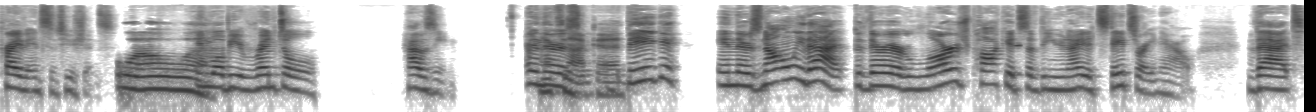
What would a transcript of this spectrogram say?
private institutions. Whoa. And will be rental housing. And there's not good. big and there's not only that, but there are large pockets of the United States right now that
